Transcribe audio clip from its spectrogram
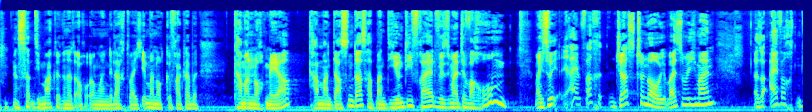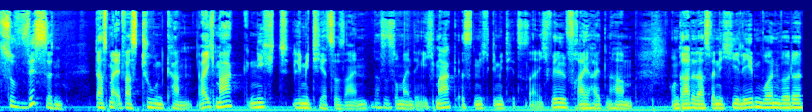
das hat, die Maklerin hat auch irgendwann gelacht, weil ich immer noch gefragt habe, kann man noch mehr? Kann man das und das? Hat man die und die Freiheit? Wie sie meinte, warum? Weil ich so einfach just to know, weißt du, wie ich meine? Also einfach zu wissen, dass man etwas tun kann. Weil ich mag nicht limitiert zu sein. Das ist so mein Ding. Ich mag es nicht limitiert zu sein. Ich will Freiheiten haben. Und gerade das, wenn ich hier leben wollen würde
